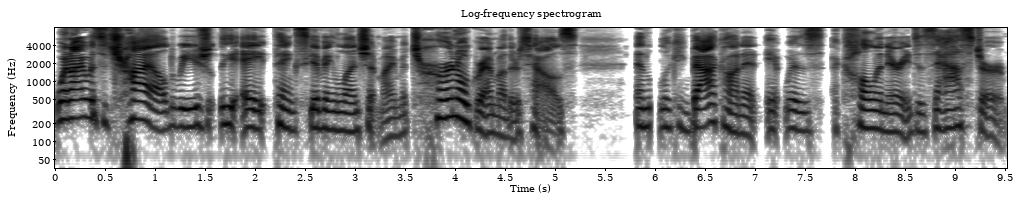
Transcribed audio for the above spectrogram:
When I was a child, we usually ate Thanksgiving lunch at my maternal grandmother's house. And looking back on it, it was a culinary disaster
